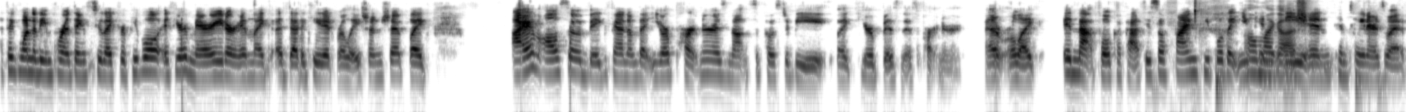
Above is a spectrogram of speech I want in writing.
I think one of the important things too, like for people, if you're married or in like a dedicated relationship, like I am also a big fan of that your partner is not supposed to be like your business partner uh, or like in that full capacity. So find people that you oh can gosh be in containers with.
